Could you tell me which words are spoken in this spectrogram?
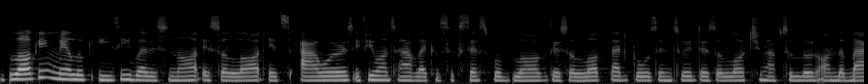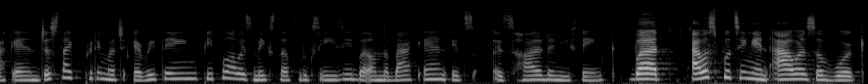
blogging may look easy but it's not. It's a lot. It's hours. If you want to have like a successful blog there's a lot that goes into it. There's a lot you have to learn on the back end. Just like pretty much everything people always make stuff looks easy but on the back end it's it's harder than you think. But i was putting in hours of work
